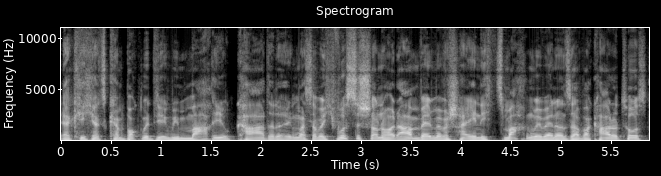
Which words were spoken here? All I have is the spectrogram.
ja, okay, ich habe jetzt keinen Bock mit dir irgendwie Mario Kart oder irgendwas, aber ich wusste schon, heute Abend werden wir wahrscheinlich nichts machen, wir werden uns Avocado-Toast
